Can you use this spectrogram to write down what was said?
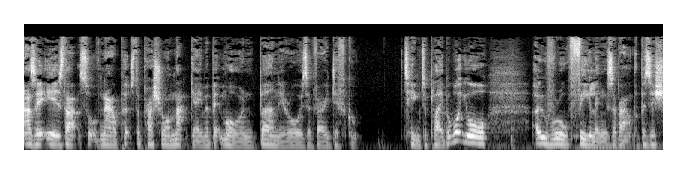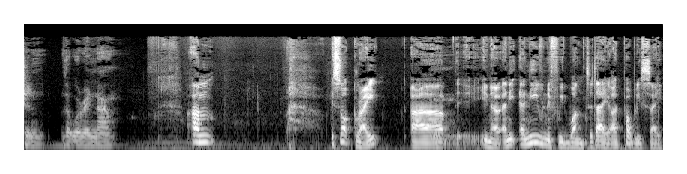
as it is, that sort of now puts the pressure on that game a bit more. And Burnley are always a very difficult team to play. But what your overall feelings about the position that we're in now? Um, it's not great. Uh, you know, and and even if we'd won today, I'd probably say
